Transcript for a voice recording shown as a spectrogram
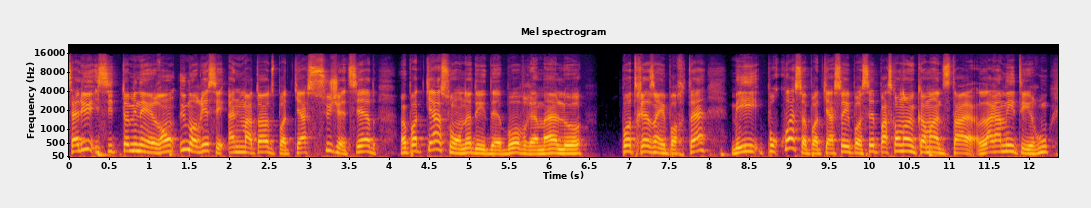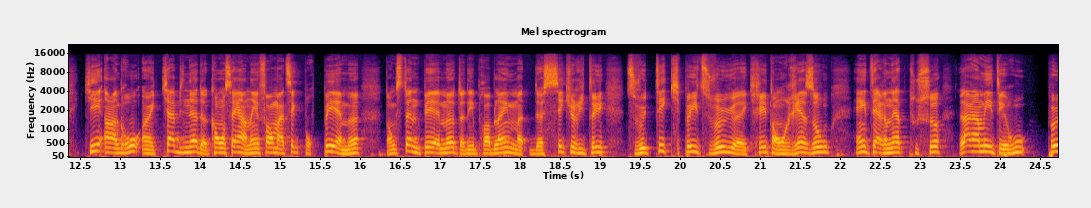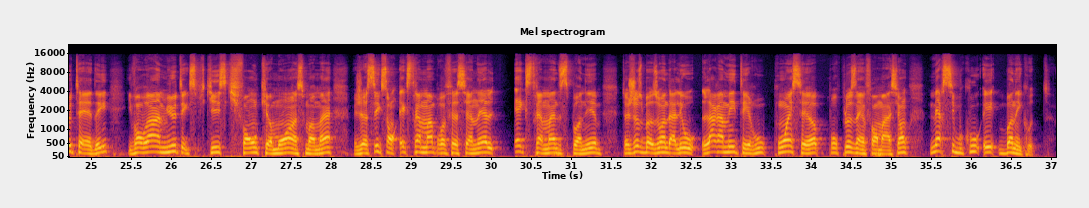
Salut, ici Tommy Néron, humoriste et animateur du podcast Sujet tiède, un podcast où on a des débats vraiment là pas très importants. Mais pourquoi ce podcast-là est possible? Parce qu'on a un commanditaire, Laramé Théroux, qui est en gros un cabinet de conseil en informatique pour PME. Donc, si tu une PME, tu as des problèmes de sécurité, tu veux t'équiper, tu veux euh, créer ton réseau, Internet, tout ça, Laramé Théroux peut t'aider. Ils vont vraiment mieux t'expliquer ce qu'ils font que moi en ce moment. Mais je sais qu'ils sont extrêmement professionnels, extrêmement disponibles. Tu as juste besoin d'aller au larameterou.ca pour plus d'informations. Merci beaucoup et bonne écoute.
